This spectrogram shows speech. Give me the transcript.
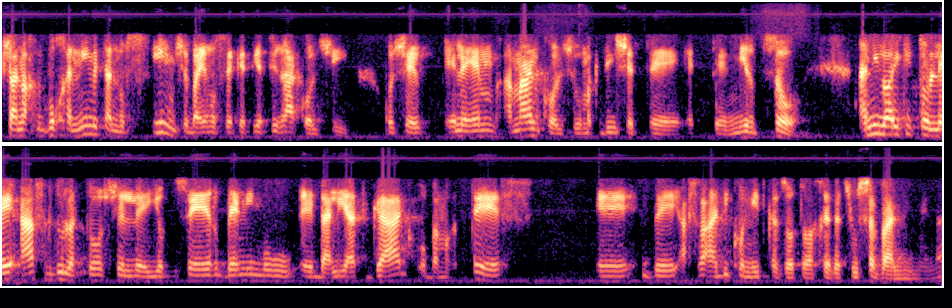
כשאנחנו בוחנים את הנושאים שבהם עוסקת יצירה כלשהי, או שאליהם אמן כלשהו מקדיש את, אה, את אה, מרצו. אני לא הייתי תולה אף גדולתו של אה, יוצר, בין אם הוא אה, בעליית גג או במרתף, אה, בהפרעה דיכאונית כזאת או אחרת שהוא סבל ממנה.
